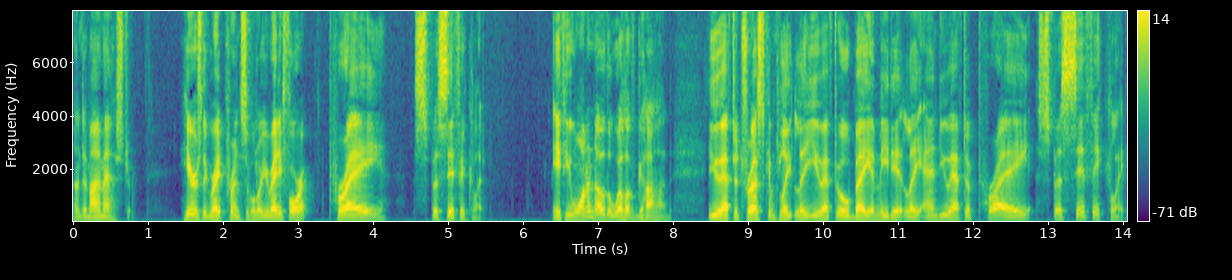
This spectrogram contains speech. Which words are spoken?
unto my master. Here's the great principle. Are you ready for it? Pray specifically. If you want to know the will of God, you have to trust completely, you have to obey immediately, and you have to pray specifically.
